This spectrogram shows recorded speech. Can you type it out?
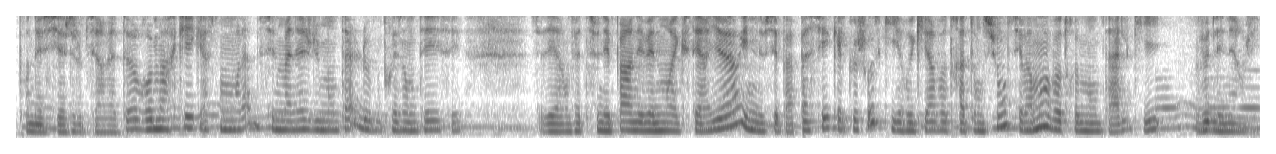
prenez le siège de l'observateur, remarquez qu'à ce moment-là, c'est le manège du mental de vous présenter. C'est-à-dire, en fait, ce n'est pas un événement extérieur, il ne s'est pas passé quelque chose qui requiert votre attention, c'est vraiment votre mental qui veut de l'énergie.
